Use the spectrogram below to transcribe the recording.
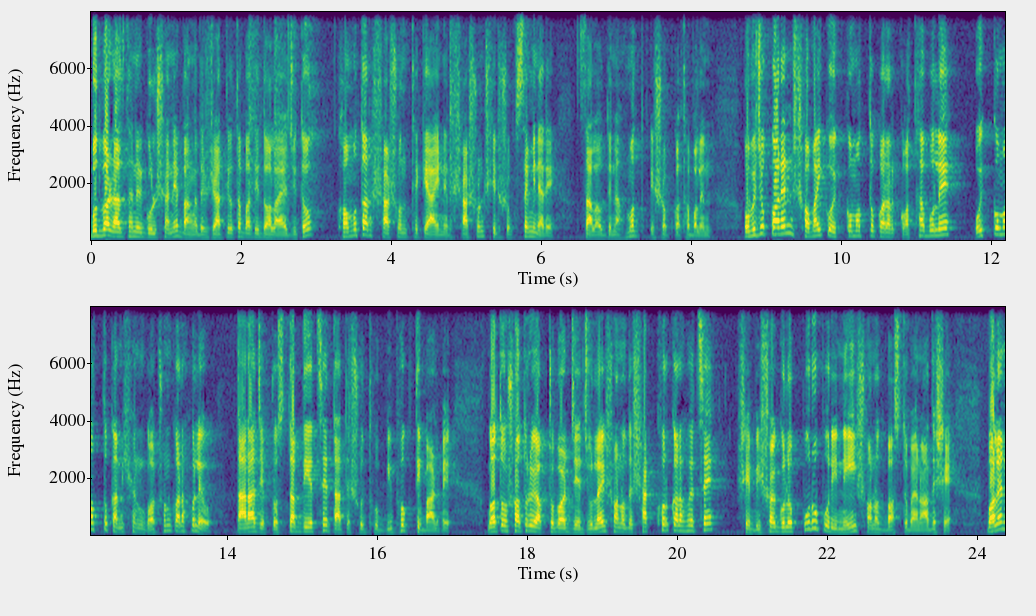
বুধবার রাজধানীর গুলশানে বাংলাদেশ জাতীয়তাবাদী দল আয়োজিত ক্ষমতার শাসন থেকে আইনের শাসন শীর্ষক সেমিনারে সালাউদ্দিন আহমদ এসব কথা বলেন। অভিযোগ করেন, সবাইকে ঐক্যমত্য করার কথা বলে ঐক্যমত্য কমিশন গঠন করা হলেও তারা যে প্রস্তাব দিয়েছে, তাতে শুধু বিভক্তি বাড়বে। গত সতেরোই অক্টোবর যে জুলাই সনদে স্বাক্ষর করা হয়েছে সে বিষয়গুলো পুরোপুরি নেই সনদ বাস্তবায়ন আদেশে। বলেন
